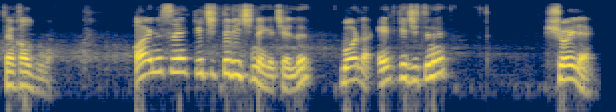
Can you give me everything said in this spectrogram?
Sen kal burada. Aynısı geçitleri için de geçerli. Bu arada end geçitini şöyle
